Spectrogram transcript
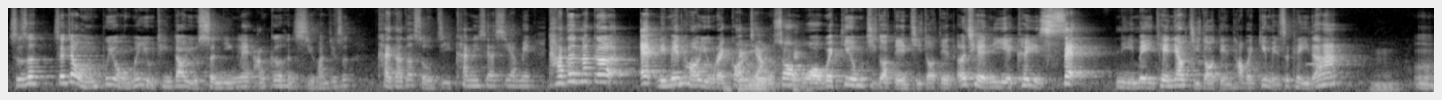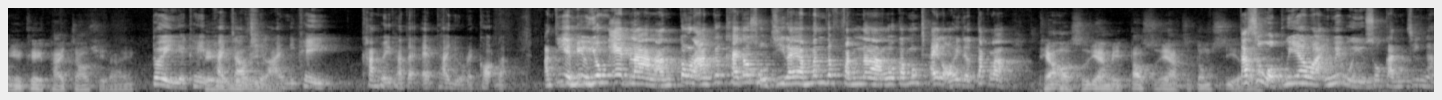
只是现在我们不用，我们有听到有声音嘞。安哥很喜欢，就是开他的手机看一下下面，他的那个 App 里面哈有 record 讲说我 k 天用几多点几多点，而且你也可以 set 你每天要几多点，他 w k 天也是可以的哈。嗯嗯，也可以拍照起来。对，也可以拍照起来，你可以。看回他的 app，他有 record 啦。弟也没有用 app 啦，懒惰人哥开到手机来啊，闷得分啦，我咁样拆落去就得啦。调好时间没到时间之东西。但是我不要啊，因为我有时候干净啊。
